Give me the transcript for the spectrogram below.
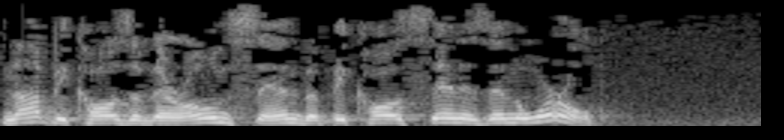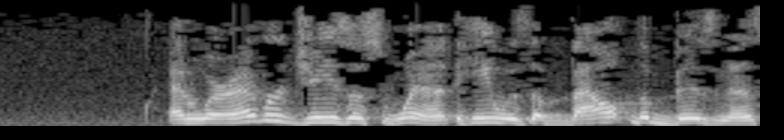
not because of their own sin, but because sin is in the world. And wherever Jesus went, he was about the business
